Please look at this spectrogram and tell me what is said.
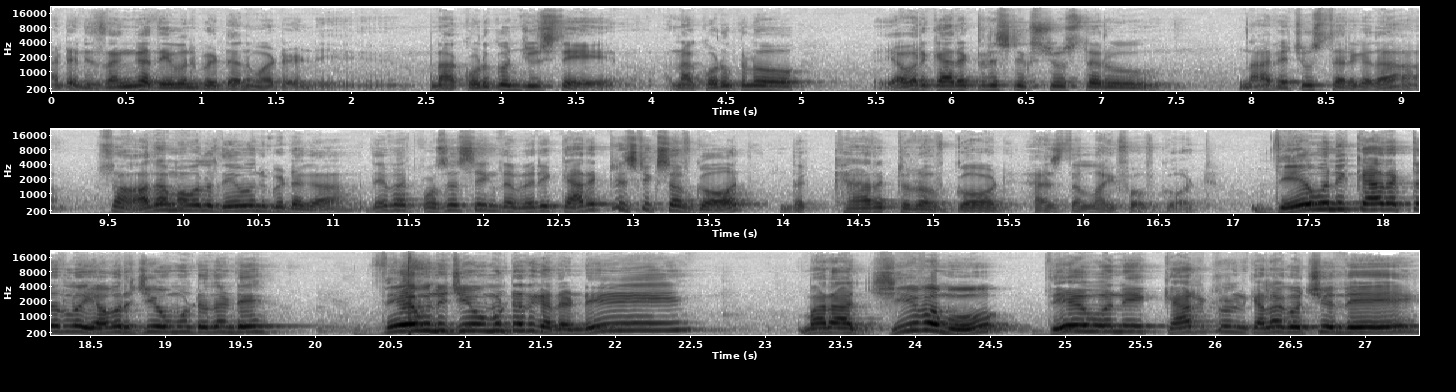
అంటే నిజంగా దేవుని బిడ్డ అనమాట అండి. నా కొడుకుని చూస్తే నా కొడుకులో ఎవరి క్యారెక్టరిస్టిక్స్ చూస్తారు? నావే చూస్తారు కదా. సో ఆదామవలు దేవుని బిడ్డగా దేవర్ processing the very characteristics of God the character of God has the life of God దేవుని క్యారెక్టర్లో ఎవరి జీవం ఉంటుందండి? దేవుని జీవం ఉంటుంది కదండి. మరి ఆ జీవము దేవుని క్యారెక్టర్కి ఎలాగొచ్చింది?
